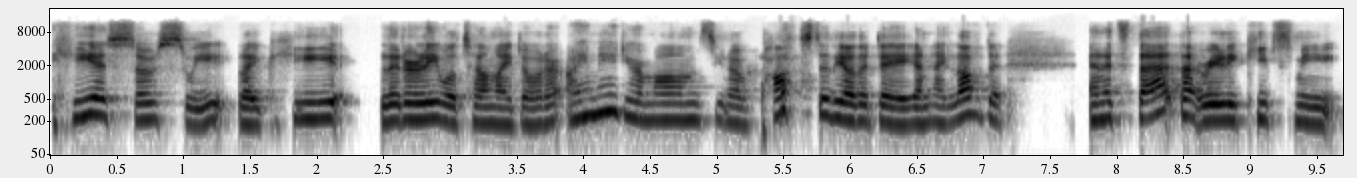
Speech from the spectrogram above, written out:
he is so sweet. Like he literally will tell my daughter, I made your mom's, you know, pasta the other day and I loved it. And it's that that really keeps me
